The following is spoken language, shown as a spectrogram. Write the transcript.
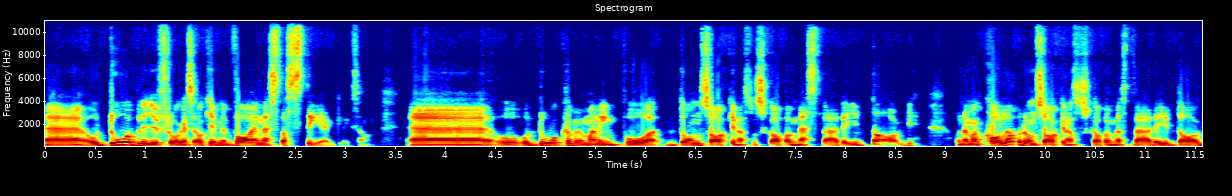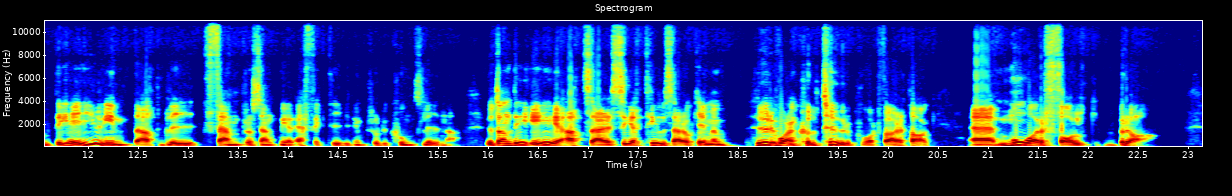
Eh, och då blir ju frågan, okej, okay, men vad är nästa steg? Liksom? Eh, och, och, då kommer man in på de sakerna som skapar mest värde idag. Och när man kollar på de sakerna som skapar mest värde idag, det är ju inte att bli 5% mer effektiv i din produktionslina. Utan det är att så här, se till så här, okay, men hur är vår kultur på vårt företag? Eh, mår folk bra?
